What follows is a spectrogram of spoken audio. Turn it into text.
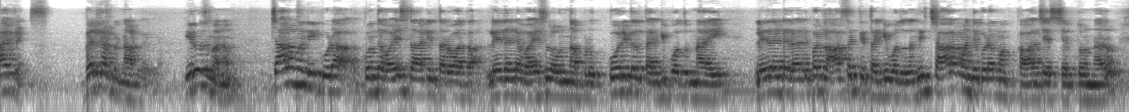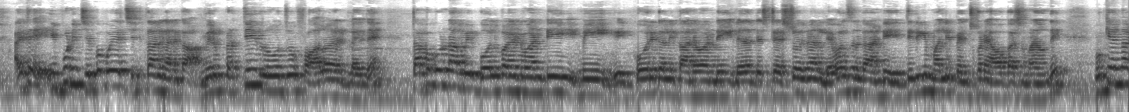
హాయ్ ఫ్రెండ్స్ వెల్కమ్ టు నాట్ వైద్య ఈరోజు మనం చాలా మంది కూడా కొంత వయసు దాటిన తర్వాత లేదంటే వయసులో ఉన్నప్పుడు కోరికలు తగ్గిపోతున్నాయి లేదంటే దాని పట్ల ఆసక్తి తగ్గిపోతుంది చాలా మంది కూడా మాకు కాల్ చేసి చెప్తున్నారు. అయితే ఇప్పుడు నేను చెప్పబోయే చిట్కాని కనుక మీరు ప్రతిరోజు ఫాలో అయినట్లయితే తప్పకుండా మీరు కోల్పోయినటువంటి మీ కోరికల్ని కానివ్వండి లేదంటే టెస్టోజరాన్ లెవెల్స్ కానివ్వండి తిరిగి మళ్ళీ పెంచుకునే అవకాశం అనేది ఉంది. ముఖ్యంగా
